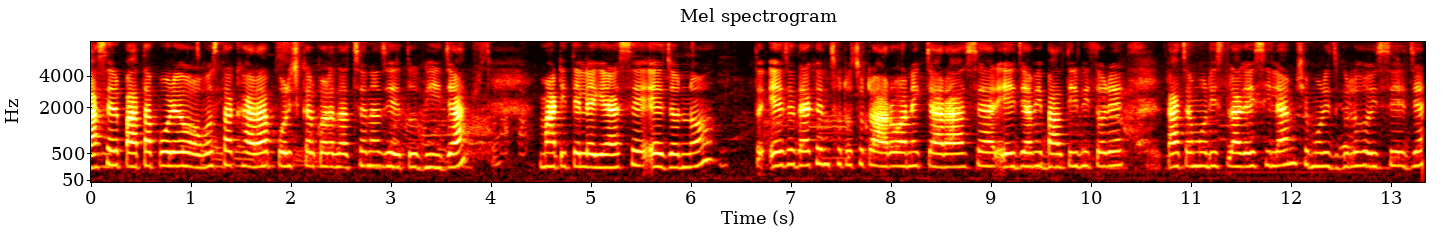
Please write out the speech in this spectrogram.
গাছের পাতা পড়েও অবস্থা খারাপ, পরিষ্কার করা যাচ্ছে না যেহেতু ভিজা, মাটিতে লেগে আছে এজন্য। তো এই যে দেখেন, ছোট ছোট আরও অনেক চারা আছে। আর এই যে আমি বালতির ভিতরে কাঁচামরিচ লাগাইছিলাম, সে মরিচগুলো হয়েছে যে।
